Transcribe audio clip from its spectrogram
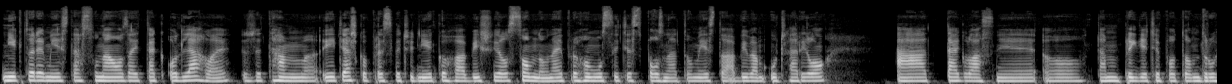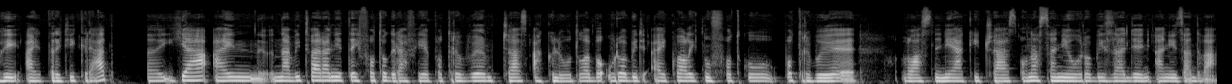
niektoré miesta sú naozaj tak odľahlé, že tam je ťažko presvedčiť niekoho, aby šiel so mnou. Najprv ho musíte spoznať to miesto, aby vám učarilo a tak vlastne o, tam prídete potom druhý aj tretíkrát. Ja aj na vytváranie tej fotografie potrebujem čas a kľud, lebo urobiť aj kvalitnú fotku potrebuje vlastne nejaký čas. Ona sa neurobi za deň ani za dva.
